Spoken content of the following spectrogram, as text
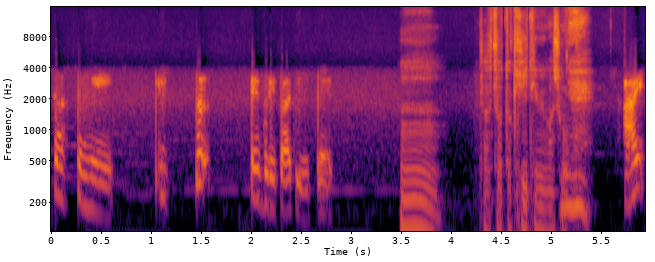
just me, it's everybody」です。うん。じゃあちょっと聞いてみましょう。ね。はい、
